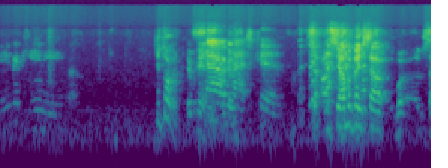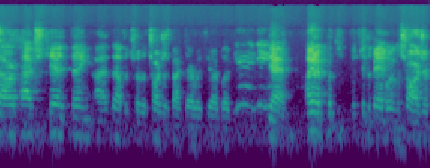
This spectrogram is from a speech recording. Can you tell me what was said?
Favorite candy? Keep talking. Favorite candy. Sour Okay. Patch Kid. So- uh, See, I'm a big sour, sour patch kid thing. I have to show the charger's back there with you, I believe. Yeah, yeah, Yeah, I gotta put, put the bamboo in the charger.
